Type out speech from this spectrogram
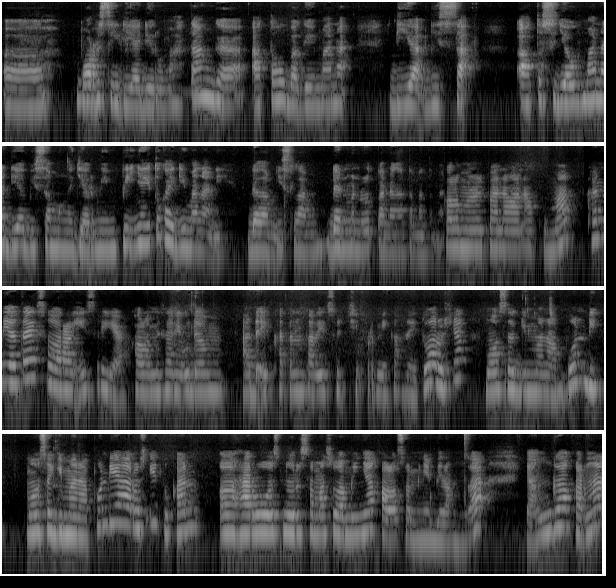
eh, porsi dia di rumah tangga atau bagaimana dia bisa atau sejauh mana dia bisa mengejar mimpinya itu kayak gimana nih dalam Islam dan menurut pandangan teman-teman. Kalau menurut pandangan aku mah, kan dia teh seorang istri ya. Kalau misalnya udah ada ikatan tali suci pernikahan itu harusnya mau segimanapun di mau segimanapun dia harus itu kan eh, harus nurut sama suaminya. Kalau suaminya bilang enggak, ya enggak karena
